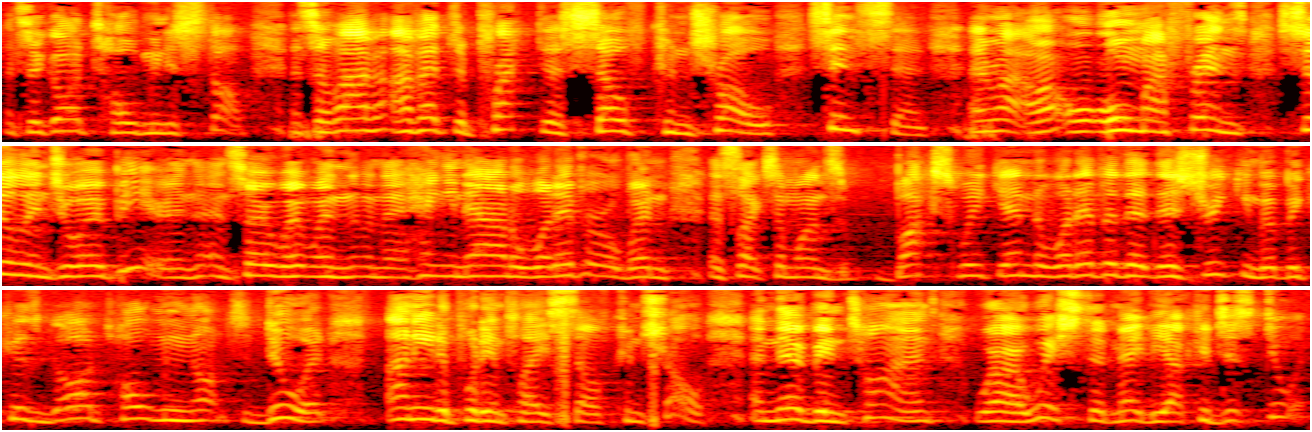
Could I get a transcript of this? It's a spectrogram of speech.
And so God told me to stop. And so I've, I've had to practice self control since then. And right, all my friends still enjoy a beer. And, and so when, when they're hanging out or whatever, or when it's like someone's Bucks weekend or whatever that there's drinking, but because God told me not to do it, I need to put in place self control. And there have been times where I wish that maybe I could just do it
